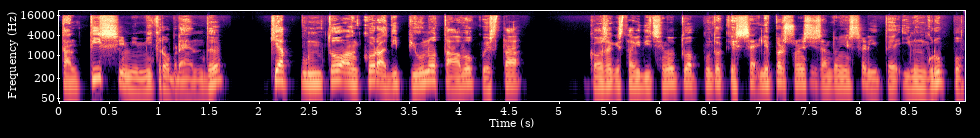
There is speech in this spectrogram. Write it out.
tantissimi micro brand che appunto ancora di più notavo questa cosa che stavi dicendo tu, appunto che le persone si sentono inserite in un gruppo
